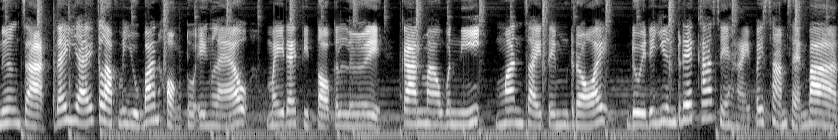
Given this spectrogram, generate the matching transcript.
เนื่องจากได้ย้ายกลับมาอยู่บ้านของตัวเองแล้ว ไม่ได้ติดต่อกันเลย การมาวันนี้มั่นใจเต็มร้อย โดยได้ยื่นเรียกค่าเสียหายไป 3 0 0 0 0 0 บาท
